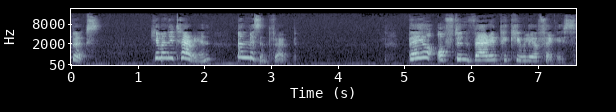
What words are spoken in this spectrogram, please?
books, humanitarian and misanthrope. They are often very peculiar figures.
